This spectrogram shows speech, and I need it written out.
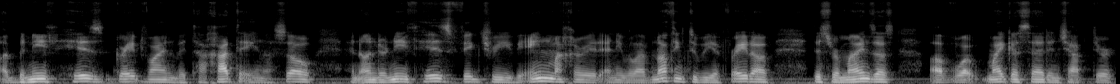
Uh, beneath his grapevine v'tachat so and underneath his fig tree v'ein macharid, and he will have nothing to be afraid of. This reminds us of what Micah said in chapter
